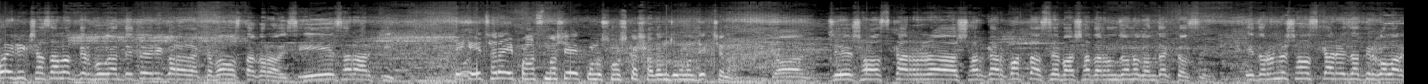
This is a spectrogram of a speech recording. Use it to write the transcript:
ওই রিক্সা চালকদের ভোগান্তি তৈরি করার একটা ব্যবস্থা করা হয়েছে। এছাড়া আর কি? এছাড়া এই পাঁচ মাসে কোনো সংস্কার সাধারণ জনগণ দেখছে না? যে সংস্কার সরকার করতেছে বা সাধারণ জনগণ দেখতেছে এ ধরনের সংস্কার এ জাতির গলার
